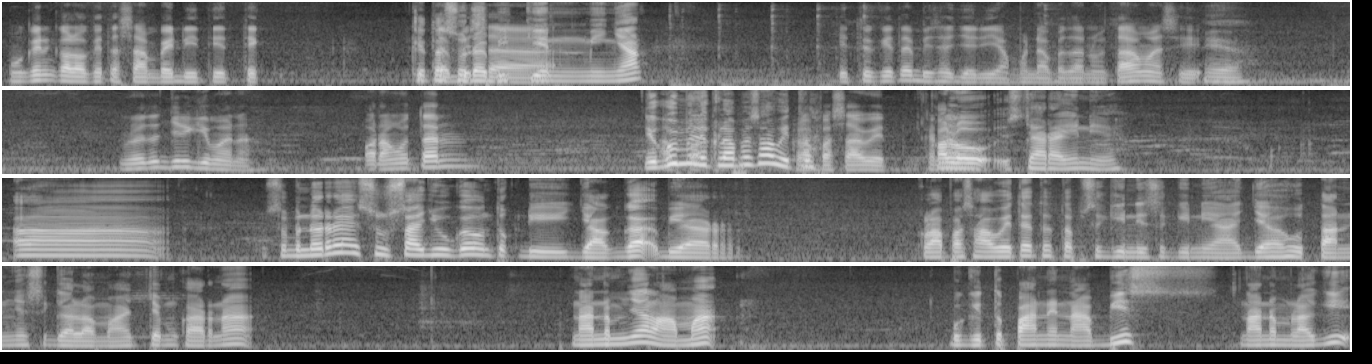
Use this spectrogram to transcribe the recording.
Mungkin kalau kita sampai di titik kita, sudah bisa- bikin minyak. Itu kita bisa jadi yang pendapatan utama sih. Iya. Menurut jadi gimana? Orang hutan ya gue milik kelapa sawit lah. Kelapa sawit. Kenapa? kalau secara ini ya. Eh sebenarnya susah juga untuk dijaga biar kelapa sawitnya tetap segini-segini aja hutannya segala macem karena nanemnya lama. Begitu panen habis nanem lagi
